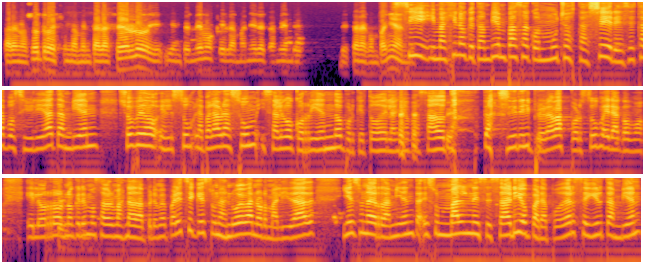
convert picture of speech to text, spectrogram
para nosotros es fundamental hacerlo y entendemos que es la manera también de, de estar acompañando. Sí, imagino que también pasa con muchos talleres, esta posibilidad también, yo veo el Zoom, la palabra Zoom y salgo corriendo porque todo el año pasado talleres y programas por Zoom era como el horror, no queremos saber más nada, pero me parece que es una nueva normalidad y es una herramienta, es un mal necesario para poder seguir también,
